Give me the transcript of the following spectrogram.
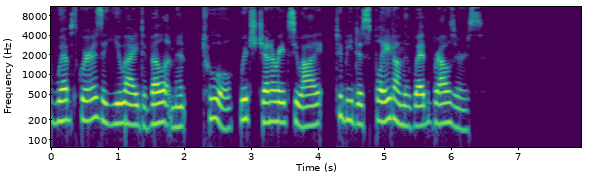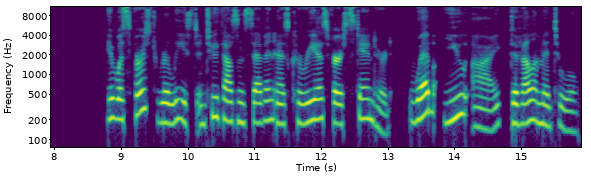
WebSquare is a UI development tool which generates UI to be displayed on the web browsers. It was first released in 2007 as Korea's first standard web UI development tool.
